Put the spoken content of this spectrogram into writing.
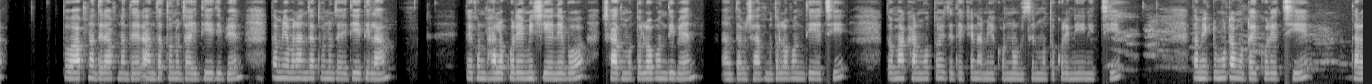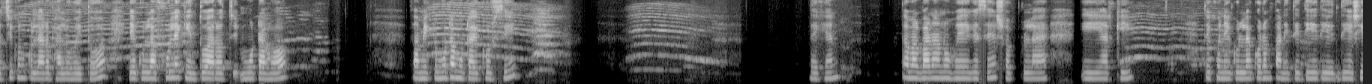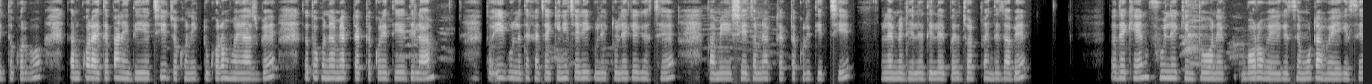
তো আপনাদের আপনাদের আঞ্জাত অনুযায়ী দিয়ে দিবেন। তো আমি আমার আঞ্জাত অনুযায়ী দিয়ে দিলাম। তো এখন ভালো করে মিশিয়ে নেব। স্বাদ মতো লবণ দিবেন। তো আমি স্বাদ মতো লবণ দিয়েছি। তো মাখার মতো এই যে দেখেন আমি এখন নুডলসের মতো করে নিয়ে নিচ্ছি। তো আমি একটু মোটা মোটাই করেছি। তারা চিকন করলে আরও ভালো হইতো। এগুলা ফুলে কিন্তু আরও মোটা হ। তো আমি একটু মোটা মোটাই করছি। দেখেন, তো আমার বানানো হয়ে গেছে সবগুলা ই আর কি। দেখুন এগুলা গরম পানিতে দিয়ে দিয়ে দিয়ে সিদ্ধ করব। আমি কড়াইতে পানি দিয়েছি, যখন একটু গরম হয়ে আসবে, তো তখন আমি একটা একটা করে দিয়ে দিলাম। তো এইগুলো দেখা যায় কি, নিচের এইগুলো একটু লেগে গেছে, তো আমি সেই জন্য একটা একটা করে দিচ্ছি। লেমনে ঢেলে দিলে একবারে জট পাইতে যাবে। তো দেখেন, ফুলে কিন্তু অনেক বড় হয়ে গেছে, মোটা হয়ে গেছে।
